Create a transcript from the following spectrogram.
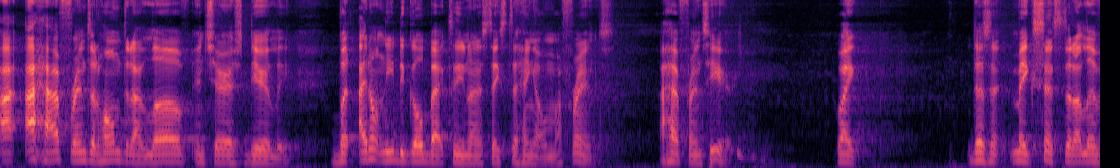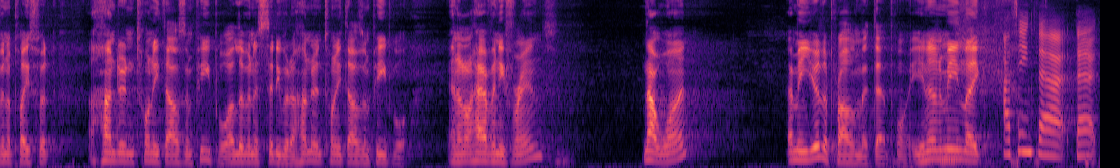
I, I have friends at home that I love and cherish dearly, But I don't need to go back to the United States to hang out with my friends. I have friends here. Like, it doesn't make sense that I live in a place with 120,000 people. I live in a city with 120,000 people, and I don't have any friends. Not one. I mean, you're the problem at that point. You know what I mean? Like, I think that that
